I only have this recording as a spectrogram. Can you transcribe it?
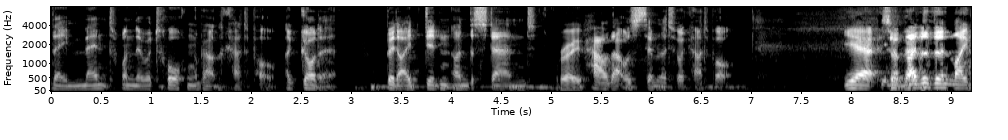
they meant when they were talking about the catapult. I got it, but I didn't understand right. how that was similar to a catapult. Yeah, You so know, that, other than like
